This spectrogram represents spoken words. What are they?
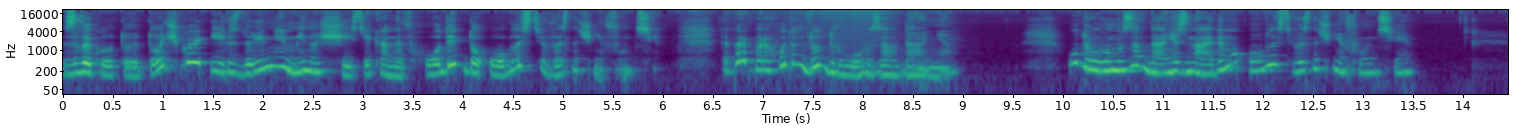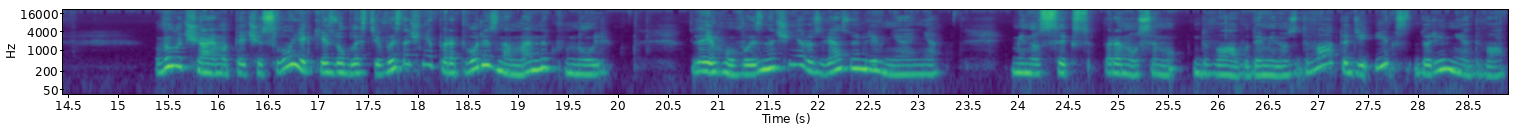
З виколотою точкою х дорівнює мінус 6, яка не входить до області визначення функції. Тепер переходимо до другого завдання. У другому завданні знайдемо область визначення функції. Вилучаємо те число, яке з області визначення перетворює знаменник в 0. Для його визначення розв'язуємо рівняння. Мінус х переносимо 2, буде мінус 2, тоді х дорівнює 2.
